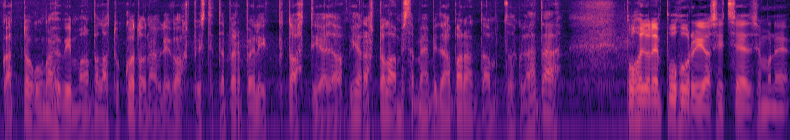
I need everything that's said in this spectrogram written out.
katsoo kuinka hyvin me on pelattu kotona yli kaksi pistettä per pelitahtia ja vieraspelaamista meidän pitää parantaa, mutta kyllähän tämä pohjoinen puhuri ja sitten se semmoinen,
